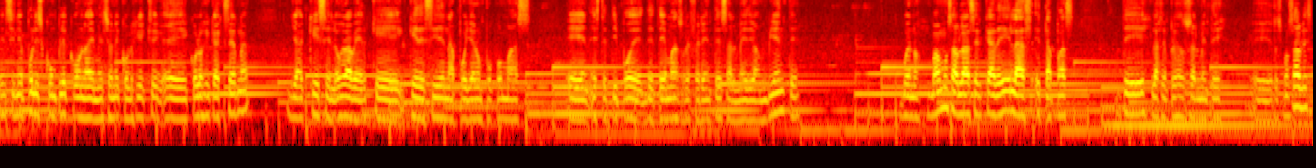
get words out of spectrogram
en Cinepolis cumple con la dimensión ecológica, eh, ecológica externa, ya que se logra ver que, que deciden apoyar un poco más en este tipo de, temas referentes al medio ambiente. Bueno, vamos a hablar acerca de las etapas de las empresas socialmente eh, responsables.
